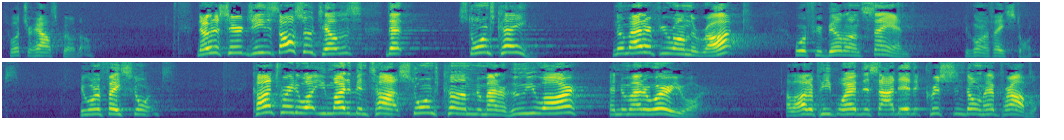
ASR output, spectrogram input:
It's what your house built on. Notice here, Jesus also tells us that storms came. No matter if you're on the rock or if you're built on sand, you're going to face storms. You're going to face storms. Contrary to what you might have been taught, storms come no matter who you are and no matter where you are. A lot of people have this idea that Christians don't have problems.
